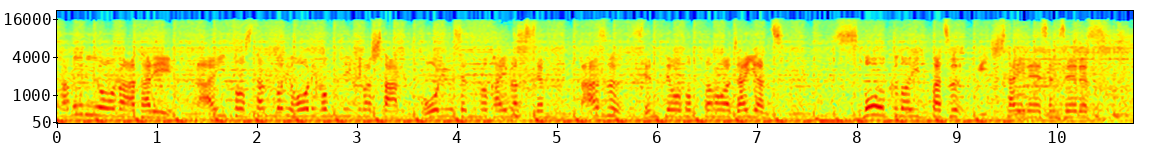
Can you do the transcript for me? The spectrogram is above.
覚めるような当たり。ライトスタンドに放り込んでいきました。交流戦の開幕戦。まず先手を取ったのはジャイアンツスモークの一発1対0先制です。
